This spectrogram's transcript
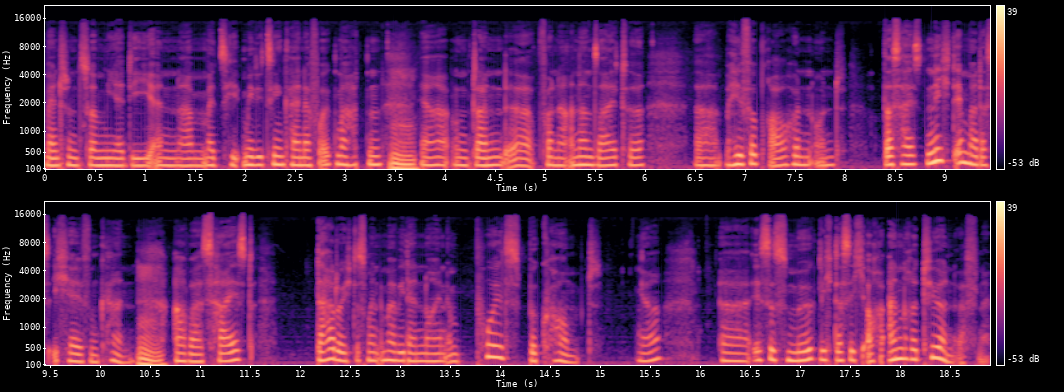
Menschen zu mir, die in der Medizin keinen Erfolg mehr hatten, mhm. ja, und dann äh, von der anderen Seite äh, Hilfe brauchen. Und das heißt nicht immer, dass ich helfen kann, mhm. aber es heißt, dadurch, dass man immer wieder einen neuen Impuls bekommt, ja, äh, ist es möglich, dass sich auch andere Türen öffnen.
